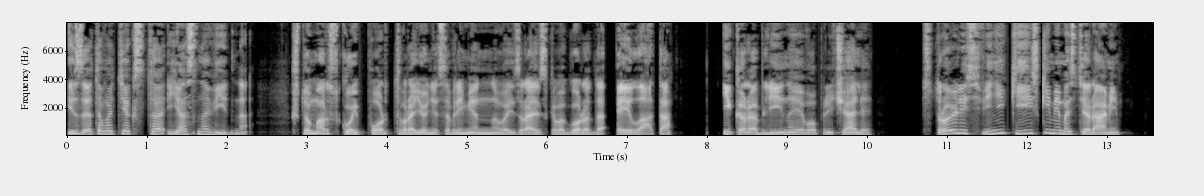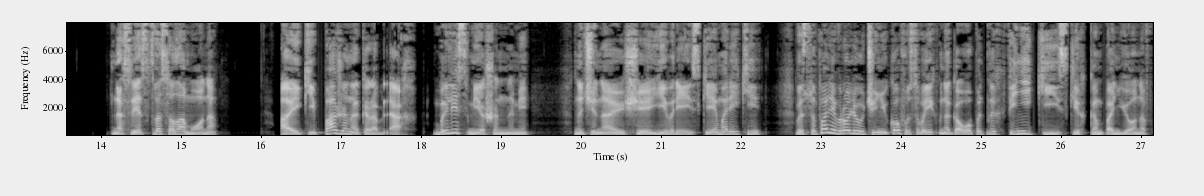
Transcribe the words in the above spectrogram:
Из этого текста ясно видно, что морской порт в районе современного израильского города Эйлата и корабли на его причале – строились финикийскими мастерами на средства Соломона, а экипажи на кораблях были смешанными. Начинающие еврейские моряки выступали в роли учеников у своих многоопытных финикийских компаньонов.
